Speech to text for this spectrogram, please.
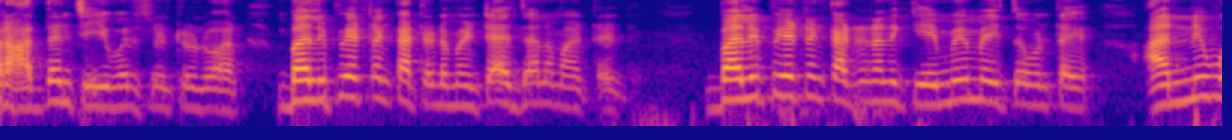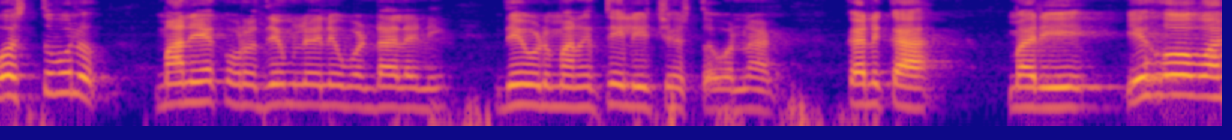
ప్రార్థన చేయవలసినటువంటి వారు. బలిపీఠం కట్టడం అంటే అదనమాట అండి. బలిపీఠం కట్టడానికి ఏమేమి అయితే ఉంటాయో అన్ని వస్తువులు మన యొక్క హృదయంలోనే ఉండాలని దేవుడు మనకు తెలియచేస్తూ ఉన్నాడు. కనుక మరి యహోవా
